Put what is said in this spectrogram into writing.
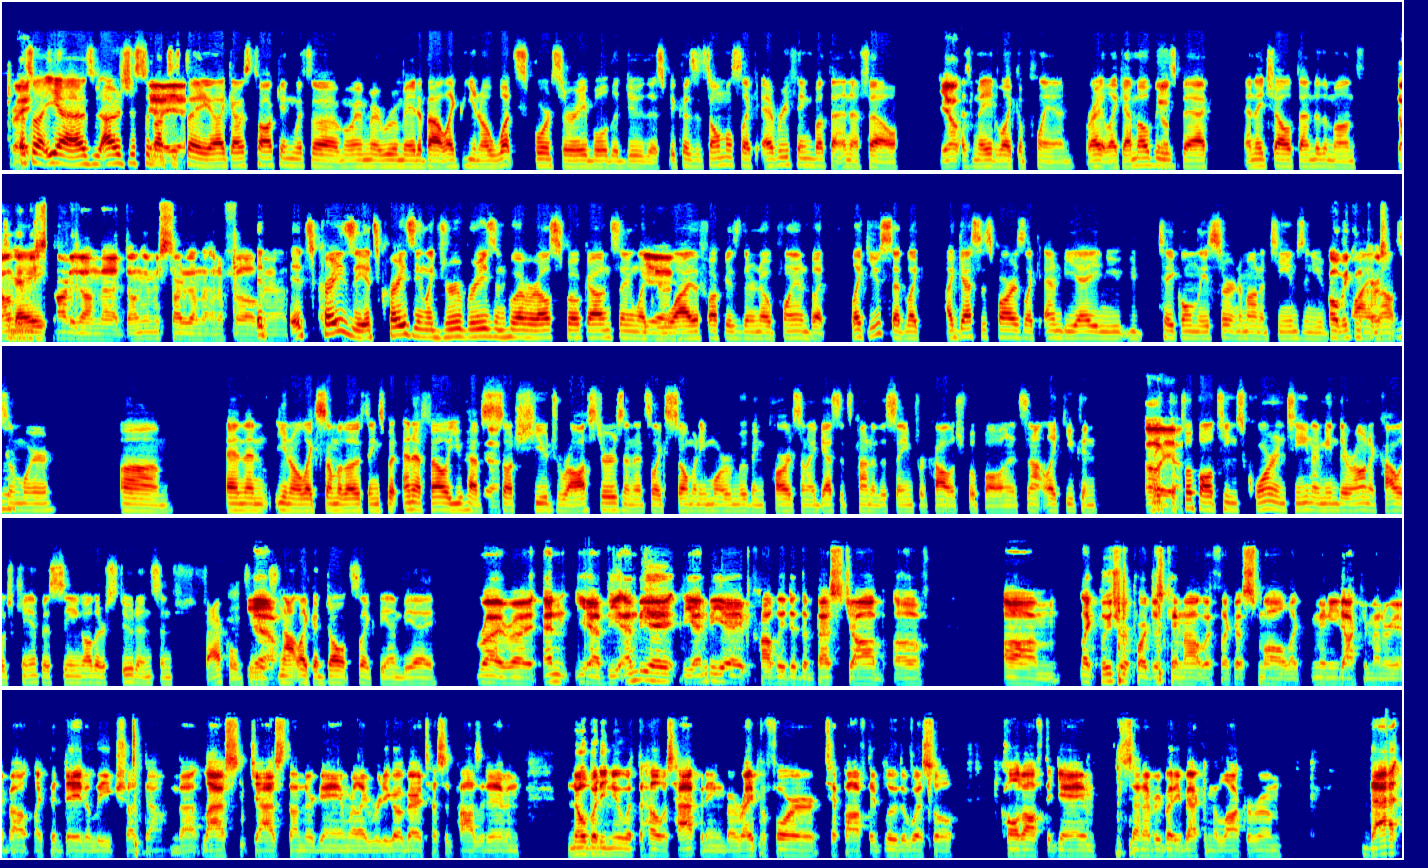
right? That's what. Yeah, I was. I was just Yeah, about to yeah. say. Like, I was talking with uh, my, my roommate about like you know what sports are able to do this because it's almost like everything but the NFL Yep. has made like a plan, right? Like MLB's back, NHL at the end of the month. Don't get me started on that. Don't get me started on the NFL, It, man. it's crazy. It's crazy. And like Drew Brees and whoever else spoke out and saying like, Yeah. why the fuck is there no plan? But like you said, like I guess as far as like NBA and you you take only a certain amount of teams and you Oh, we can out somewhere. Um, and then you know like some of the other things. But NFL, you have Yeah. such huge rosters and it's like so many more moving parts. And I guess it's kind of the same for college football. And it's not like you can Oh make yeah. the football teams quarantine. I mean, they're on a college campus seeing other students and faculty. Yeah. It's not like adults like the NBA. Right, right. And yeah, the NBA the NBA probably did the best job of um like Bleacher Report just came out with like a small like mini documentary about like the day the league shut down. That last Jazz Thunder game where like Rudy Gobert tested positive and nobody knew what the hell was happening. But right before tip off, they blew the whistle, called off the game, sent everybody back in the locker room. That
